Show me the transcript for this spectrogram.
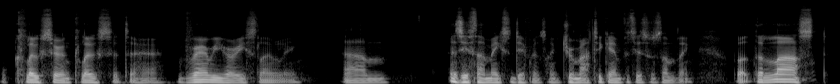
or closer and closer to her, very very slowly, um, as if that makes a difference, like dramatic emphasis or something. But the last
